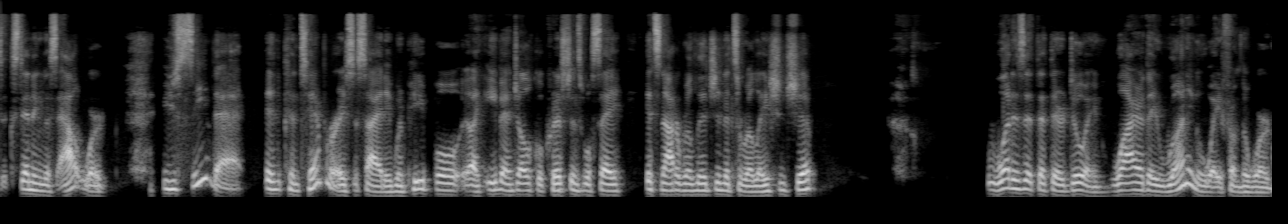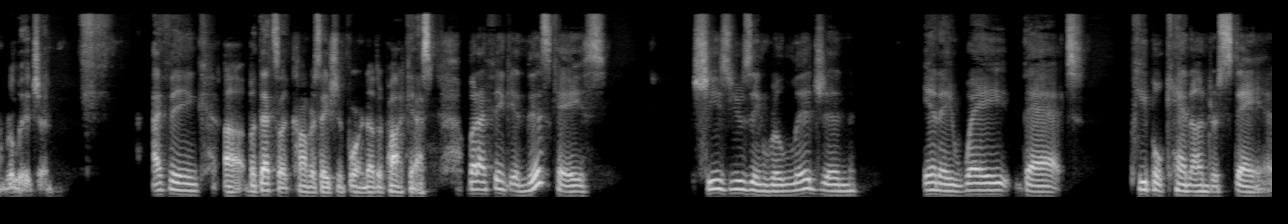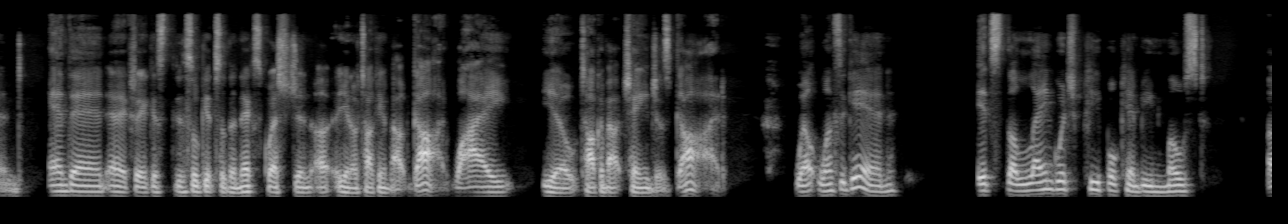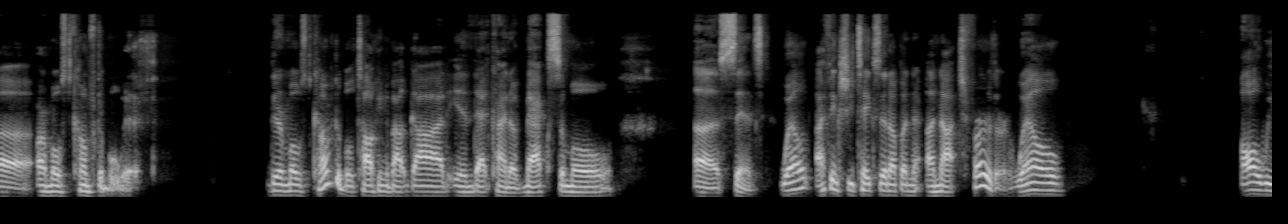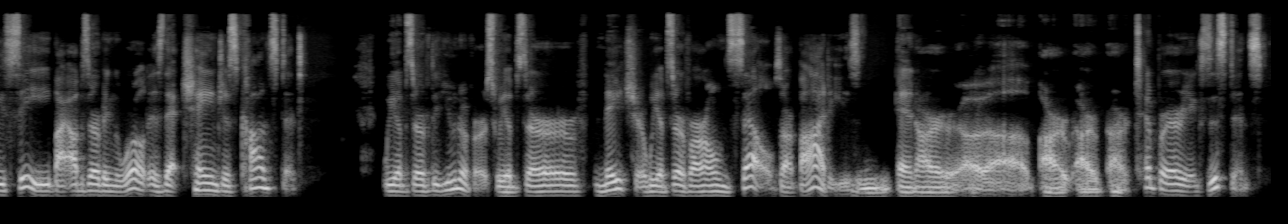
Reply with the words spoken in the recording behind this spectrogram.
extending this outward, You see that in contemporary society when people like evangelical Christians will say it's not a religion, it's a relationship. What is it that they're doing? Why are they running away from the word religion? I think, uh, but that's a conversation for another podcast. But I think in this case, she's using religion in a way that people can understand. And then, and actually, I guess this will get to the next question. Uh, you know, talking about God. Why, you know, talk about change as God? Well, once again, it's the language people can be most uh, are most comfortable with. They're most comfortable talking about God in that kind of maximal uh, sense. Well, I think she takes it up a, a notch further. Well, all we see by observing the world is that change is constant. We observe the universe, we observe nature, we observe our own selves, our bodies, and, and our, uh, our, our, our temporary existence,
